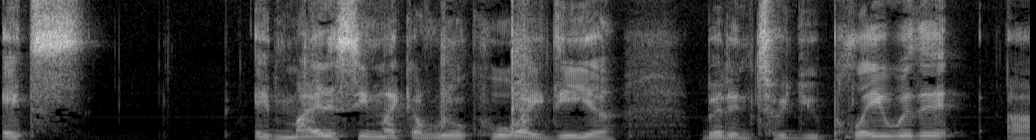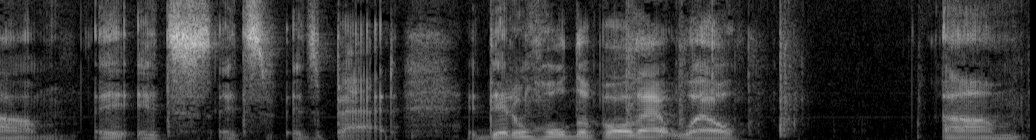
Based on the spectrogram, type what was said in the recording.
it's it might have seemed like a real cool idea, but until you play with it, um, it, it's it's it's bad. They don't hold up all that well. Um,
